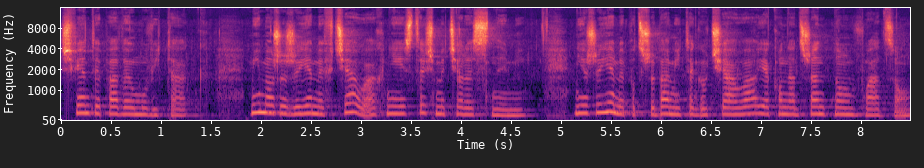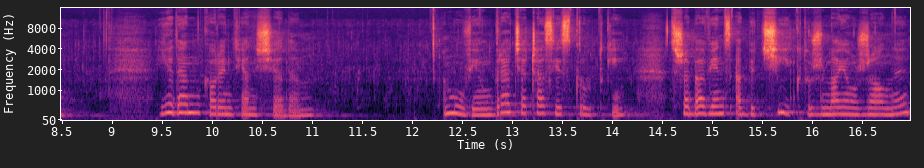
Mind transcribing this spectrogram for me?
Święty Paweł mówi tak: Mimo, że żyjemy w ciałach, nie jesteśmy cielesnymi. Nie żyjemy potrzebami tego ciała jako nadrzędną władzą. 1 Koryntian 7 Mówię, bracia, czas jest krótki. Trzeba więc, aby ci, którzy mają żony,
